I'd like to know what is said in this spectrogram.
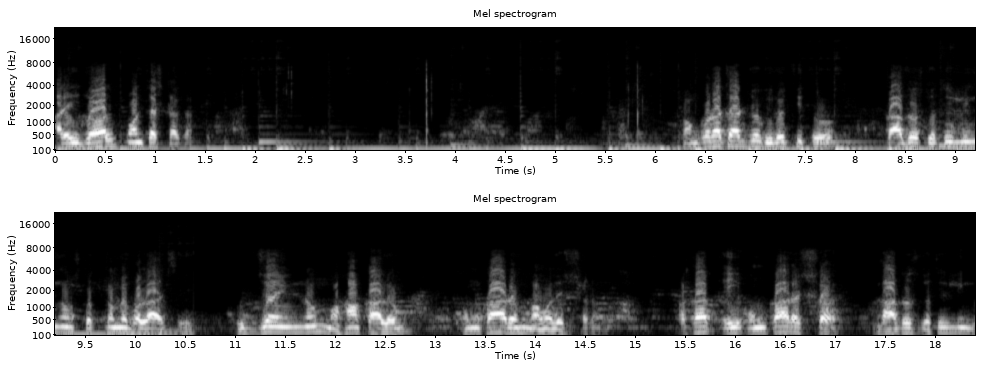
আর এই জল পঞ্চাশ টাকা। শঙ্করাচার্য বিরচিত দ্বাদশ জ্যোতির্লিঙ্গম স্তোত্রমে বলা আছে, উজ্জয়িনম মহাকালম ওঙ্কারম মমলেশ্বরম। অর্থাৎ এই ওঙ্কারেশ্বর, দ্বাদশ জ্যোতির্লিঙ্গ,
